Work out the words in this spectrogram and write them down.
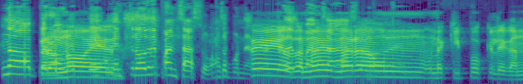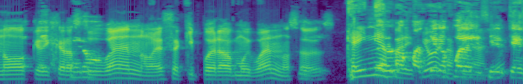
No, pero, Pero no eh, es- entró de panzazo, vamos a poner. Sí, o sea, no, no era un, eh. un equipo que le ganó, que dijeras Pero- tú, bueno, ese equipo era muy bueno, ¿sabes? Kane no apareció cualquiera la puede final, decir ¿eh? que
